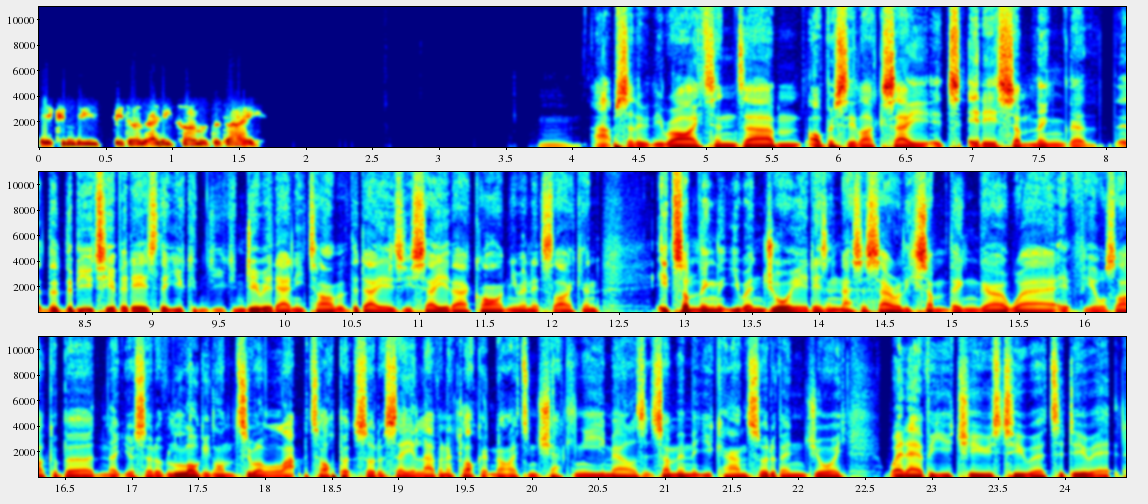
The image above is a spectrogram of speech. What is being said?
it can be, be done any time of the day. Mm, absolutely right, and um, obviously, like I say, it's it is something that the, the beauty of it is that you can you can do it any time of the day, as you say there, can't you? And it's like, and it's something that you enjoy. It isn't necessarily something uh, where it feels like a burden that you're sort of logging onto a laptop at sort of say 11 o'clock at night and checking emails. It's something that you can sort of enjoy whenever you choose to uh, to do it.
